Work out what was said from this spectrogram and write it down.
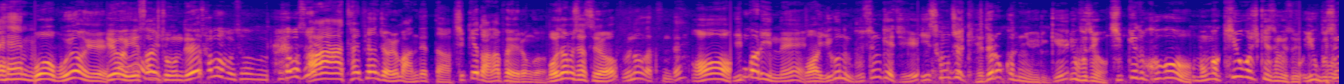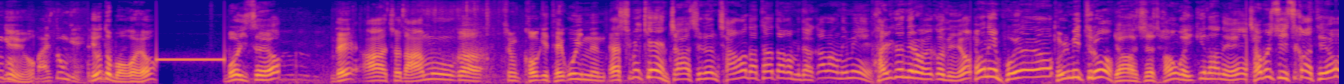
에헴 뭐야 뭐야 얘야얘 사이즈 좋은데? 잡아봐, 잡아봐. 잡았어? 아 탈피한 지 얼마 안 됐다 집게도 안 아파요 이런 거뭐 잡으셨어요? 은어 같은데? 어 이빨이 있네 와 이거는 무슨 개지? 이 성질 개더럽거든요 이렇게 이거 보세요 집게도 크고 뭔가 키우고 싶게 생겼어요 이거 무슨 개예요? 말똥개 이것도 먹어요? 뭐 있어요? 네? 아 저 나무가 지금 거기 대고 있는 야 시미캠 자 지금 장어 나타났다고 합니다 까망님이 발견이라고 했거든요 형님 보여요? 돌 밑으로 야 진짜 장어가 있긴 하네 잡을 수 있을 것 같아요?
